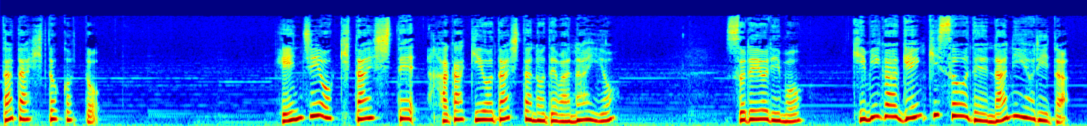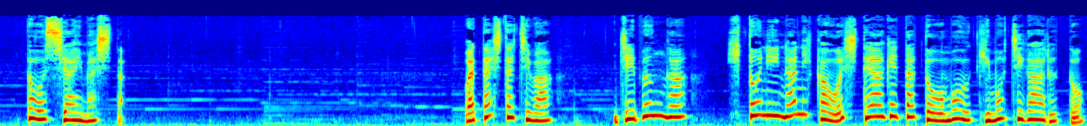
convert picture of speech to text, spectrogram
ただ一言。返事を期待してハガキを出したのではないよ。それよりも君が元気そうで何よりだとおっしゃいました。私たちは自分が人に何かをしてあげたと思う気持ちがあると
